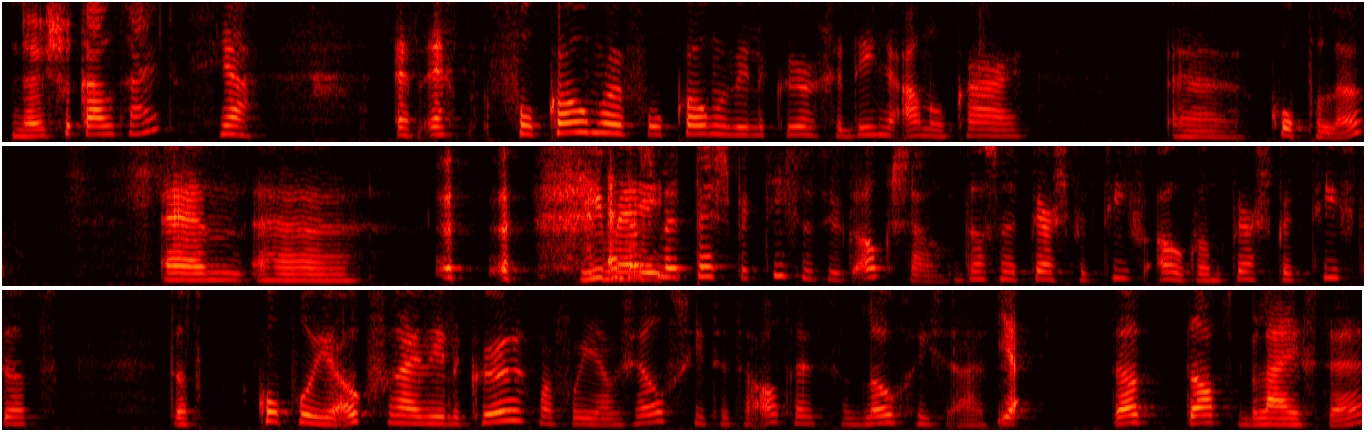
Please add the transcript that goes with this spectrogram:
Neusverkoudheid? Ja, het echt volkomen, volkomen willekeurige dingen aan elkaar eh, koppelen. En uh, hiermee, en dat is met perspectief natuurlijk ook zo. Dat is met perspectief ook, want perspectief dat, dat koppel je ook vrij willekeurig, maar voor jouzelf ziet het er altijd logisch uit. Ja. Dat, dat blijft, hè.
